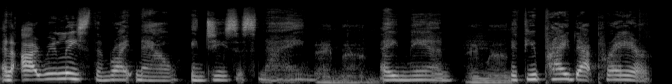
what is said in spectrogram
And I release them right now in Jesus' name. Amen. Amen. Amen. If you prayed that prayer,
